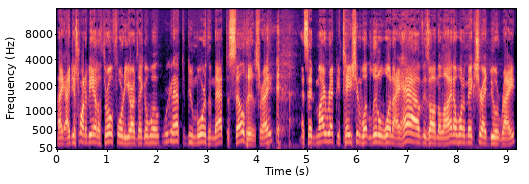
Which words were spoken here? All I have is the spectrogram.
I, I just want to be able to throw 40 yards. I go, Well, we're going to have to do more than that to sell this, right? I said, My reputation, what little one I have, is on the line. I want to make sure I do it right.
